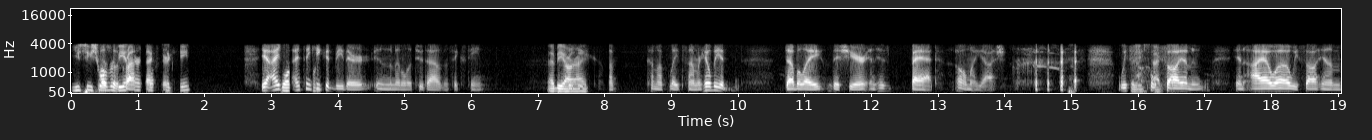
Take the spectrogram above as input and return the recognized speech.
You see Schwarber of the being there in 2016? Yeah, I I think he could be there in the middle of 2016. That'd be all right. Come up, come up late summer. He'll be at Double A this year, and his bat. Oh my gosh, we saw, saw him in in Iowa. We saw him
